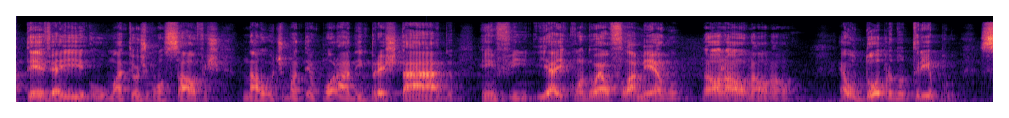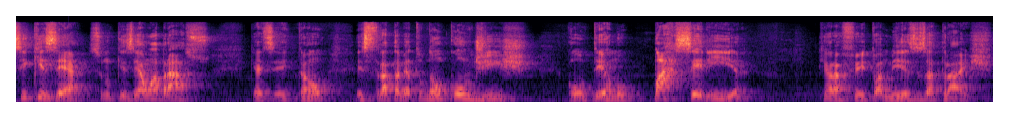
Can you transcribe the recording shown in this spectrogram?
teve aí o Matheus Gonçalves na última temporada emprestado, enfim. E aí quando é o Flamengo, não, não, não, não. É o dobro do triplo. Se quiser, se não quiser, um abraço. Quer dizer, então esse tratamento não condiz com o termo parceria que era feito há meses atrás.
